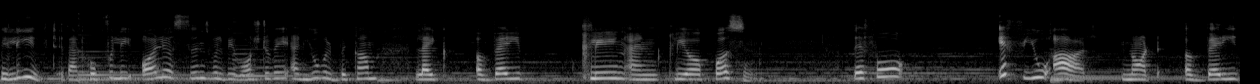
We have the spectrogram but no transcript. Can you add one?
believed that hopefully all your sins will be washed away and you will become like a very clean and clear person. Therefore, if you are not a very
